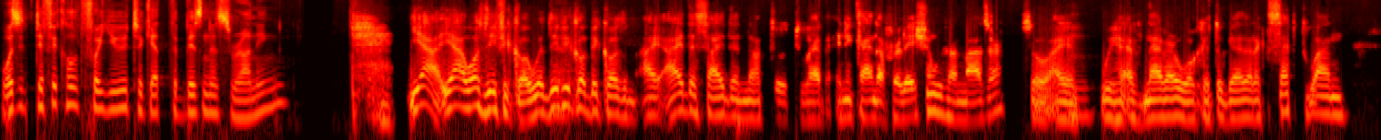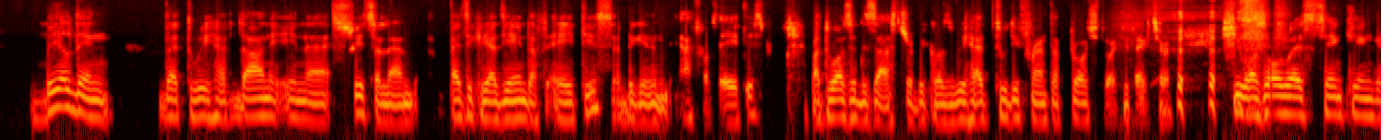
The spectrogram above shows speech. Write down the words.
Was it difficult for you to get the business running? Yeah, yeah, it was difficult. It was difficult yeah. because I, I decided not to, to have any kind of relation with her mother. So I mm. we have never worked together except one building that we have done in uh, Switzerland basically at the end of the 80s, beginning of the 80s, but was a disaster because we had two different approach to architecture. she was always thinking,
